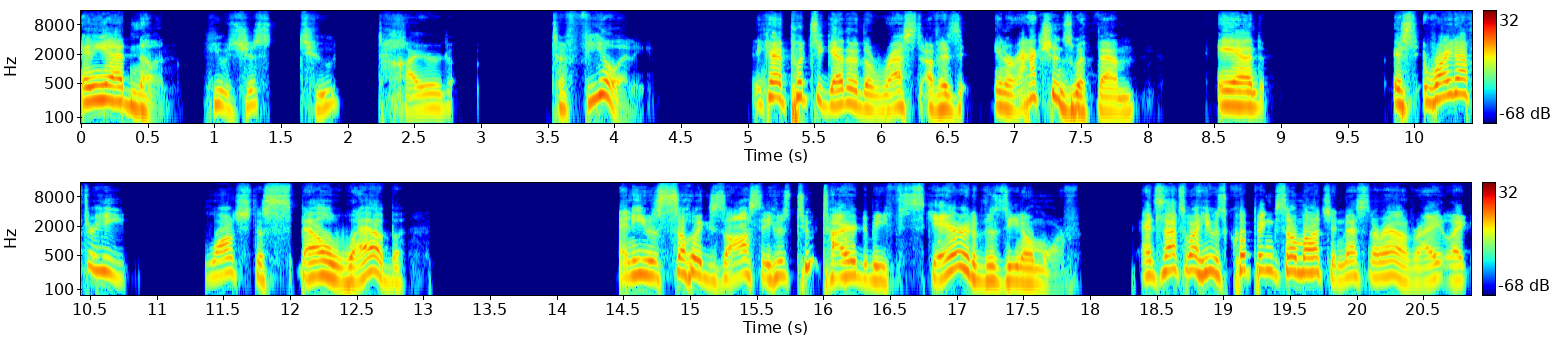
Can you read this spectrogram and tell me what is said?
and he had none. He was just too tired to feel any. He kind of put together the rest of his interactions with them. And it's right after he launched the spell web and he was so exhausted, he was too tired to be scared of the xenomorph. And so that's why he was quipping so much and messing around, right? Like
